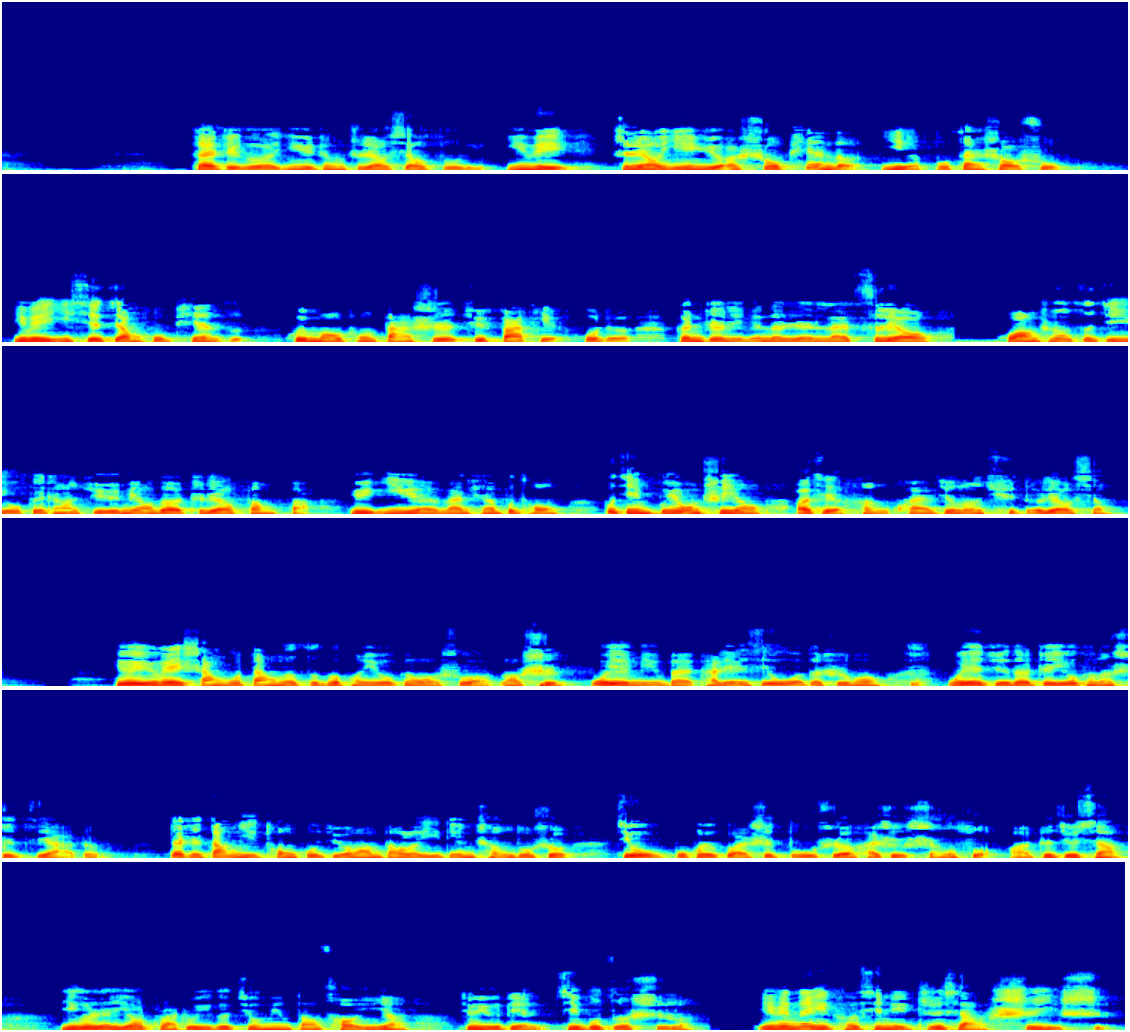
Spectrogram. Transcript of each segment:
在这个抑郁症治疗小组里，因为治疗抑郁而受骗的也不在少数，因为一些江湖骗子。会冒充大师去发帖，或者跟这里面的人来私聊，谎称自己有非常绝妙的治疗方法，与医院完全不同，不仅不用吃药，而且很快就能取得疗效。有一位上过当的咨客朋友跟我说：“老师，我也明白，他联系我的时候，我也觉得这有可能是假的。但是当你痛苦绝望到了一定程度时候，就不会管是毒蛇还是绳索啊，这就像……”一个人要抓住一个救命稻草一样，就有点饥不择食了。因为那一刻心里只想试一试，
